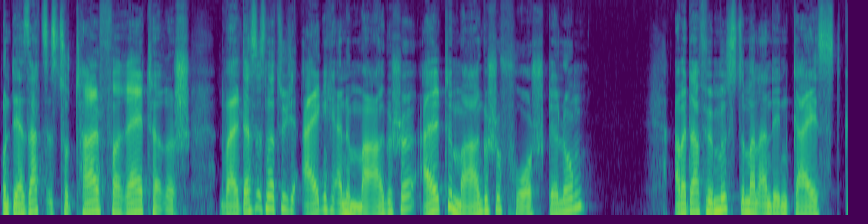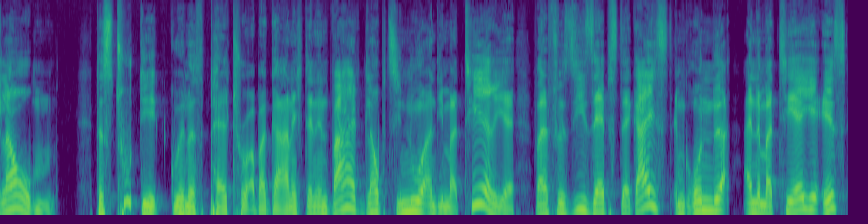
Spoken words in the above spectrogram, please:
Und der Satz ist total verräterisch, weil das ist natürlich eigentlich eine magische, alte magische Vorstellung, aber dafür müsste man an den Geist glauben. Das tut die Gwyneth Paltrow aber gar nicht, denn in Wahrheit glaubt sie nur an die Materie, weil für sie selbst der Geist im Grunde eine Materie ist,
